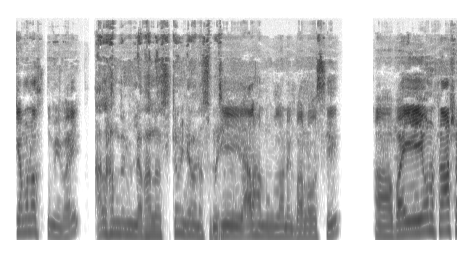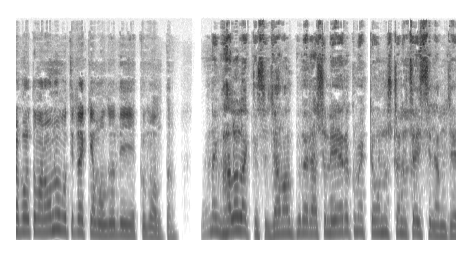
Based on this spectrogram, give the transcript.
কেমন আছো তুমি ভাই? আলহামদুলিল্লাহ ভালো আছি। তুমি কেমন আছো জি আলহামদুলিল্লাহ অনেক ভালো আছি। ভাই এই অনুষ্ঠান আসার পর তোমার অনুভূতিটা কেমন যদি একটু বলতো? অনেক ভালো লাগতেছে। জামালপুরের আসলে এরকম একটা অনুষ্ঠানে চাইছিলাম যে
